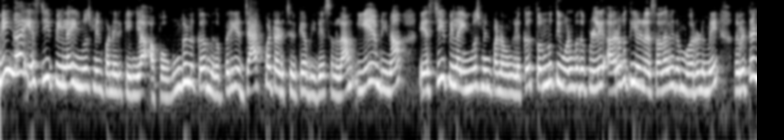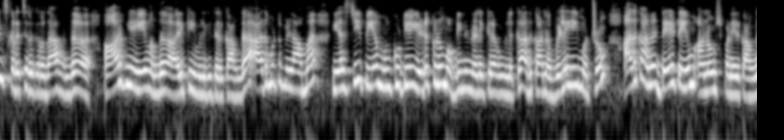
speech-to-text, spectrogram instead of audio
நீங்க எஸ்டிபியில் இன்வெஸ்ட்மெண்ட் பண்ணிருக்கீங்களா? அப்போ உங்களுக்கு மிகப்பெரிய ஜாக்பாட் அடிச்சிருக்கு அப்படின்னே சொல்லலாம். ஏன் அப்படின்னா எஸ்ஜிபியில இன்வெஸ்ட்மெண்ட் பண்ணவங்களுக்கு தொண்ணூத்தி ஒன்பது புள்ளி அறுபத்தி ஏழு சதவீதம் வரலுமே ரிட்டர்ன்ஸ் கிடைச்சிருக்கிறதா வந்து ஆர்பிஐயே வந்து அறிக்கை வெளியிட்டு இருக்காங்க. அது மட்டும் இல்லாம எஸ்ஜிபியை முன்கூட்டியே எடுக்கணும் அப்படின்னு நினைக்கிறவங்களுக்கு அதுக்கான விலையை மற்றும் அதுக்கான டேட்டையும் அனௌன்ஸ் பண்ணியிருக்காங்க.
